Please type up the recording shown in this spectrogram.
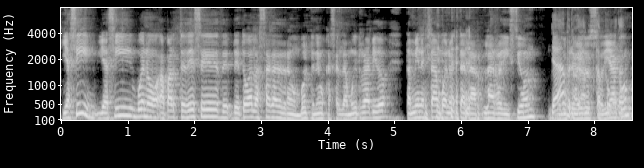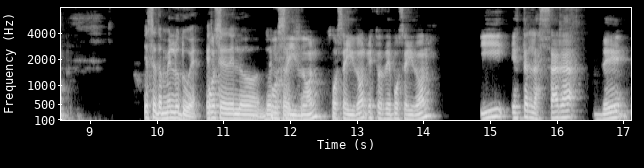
y así, y así, bueno, aparte de ese, de, de toda la saga de Dragon Ball, tenemos que hacerla muy rápido. También está, bueno, está la, la reedición Ya, de pero tan- Ese también lo tuve. Pos- Este de los. de los- Poseidón, Poseidón, esto es de Poseidón, y esta es la saga de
